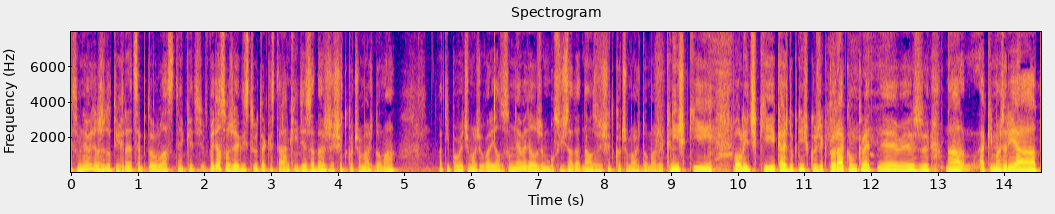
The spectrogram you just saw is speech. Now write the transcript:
Ja som nevedel, že do tých receptov vlastne, keď... Vedel som, že existujú také stránky, kde zadáš, že všetko, čo máš doma a ti povie, čo máš uvariť, ale to som nevedel, že musíš zadať naozaj všetko, čo máš doma, že knižky, poličky, každú knižku, že ktorá konkrétne, vieš, na, aký máš riad.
